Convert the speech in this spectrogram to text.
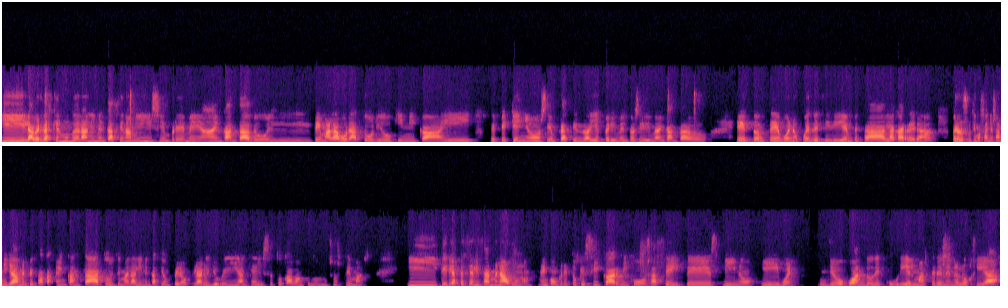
y la verdad es que el mundo de la alimentación a mí siempre me ha encantado. El tema laboratorio, química, y de pequeño siempre haciendo ahí experimentos y me ha encantado. Entonces, bueno, pues decidí empezar la carrera, pero los últimos años a mí ya me empezó a encantar todo el tema de la alimentación, pero claro, yo veía que ahí se tocaban como muchos temas y quería especializarme en alguno en concreto, que sí, cárnicos, aceites, vino y bueno, yo cuando descubrí el máster en enología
